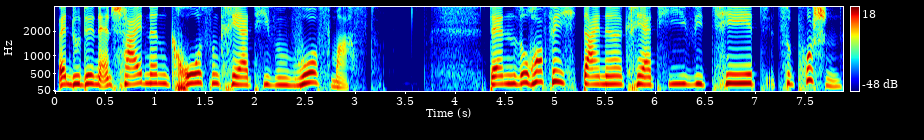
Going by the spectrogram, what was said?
wenn du den entscheidenden großen kreativen Wurf machst. Denn so hoffe ich, deine Kreativität zu pushen,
